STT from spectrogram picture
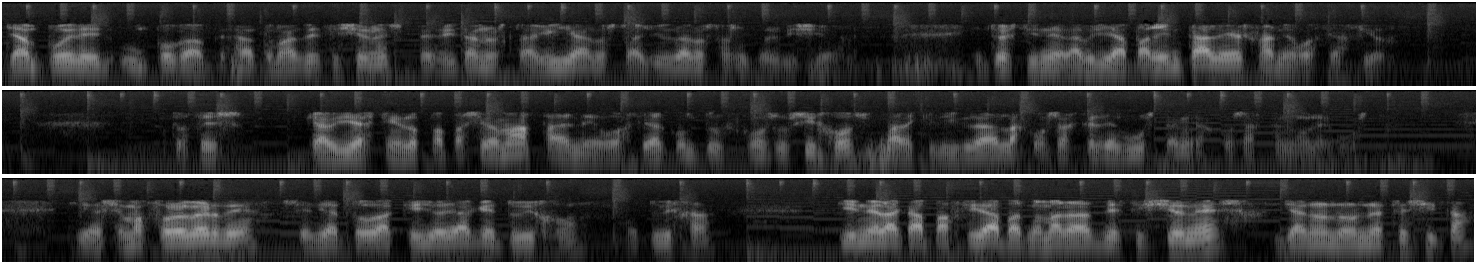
ya pueden un poco empezar a tomar decisiones, pero necesitan nuestra guía, nuestra ayuda, nuestra supervisión. Entonces tiene la habilidad parental es la negociación. Entonces, ¿qué habilidades tienen los papás y mamás para negociar con, con sus hijos, para equilibrar las cosas que les gustan y las cosas que no les gustan? Y el semáforo verde sería todo aquello ya que tu hijo o tu hija tiene la capacidad para tomar las decisiones, ya no lo necesita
